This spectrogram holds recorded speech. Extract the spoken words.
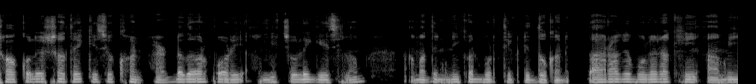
সকলের সাথে কিছুক্ষণ আড্ডা দেওয়ার পরে আমি চলে গিয়েছিলাম আমাদের নিকটবর্তী একটি দোকানে। তার আগে বলে রাখি, আমি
